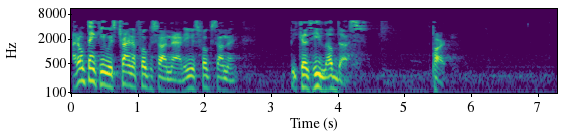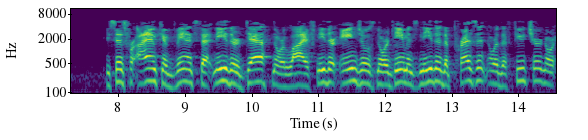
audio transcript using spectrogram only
I don't think he was trying to focus on that. He was focused on the because he loved us part. He says, For I am convinced that neither death nor life, neither angels nor demons, neither the present nor the future, nor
